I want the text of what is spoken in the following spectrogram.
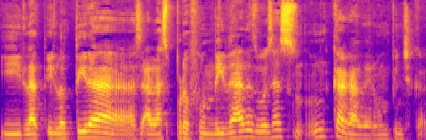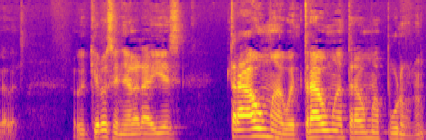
Y, la, y lo tira a, a las profundidades, güey. O sea, es un cagadero, un pinche cagadero. Lo que quiero señalar ahí es trauma, güey. Trauma, trauma puro, ¿no?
